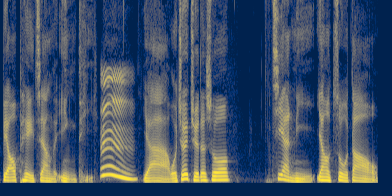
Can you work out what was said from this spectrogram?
标配这样的硬体。嗯，呀，yeah, 我就会觉得说。既然你要做到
